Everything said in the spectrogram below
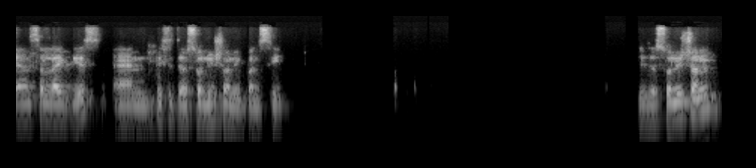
answer like this, and this is the solution you can see. This is the solution.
